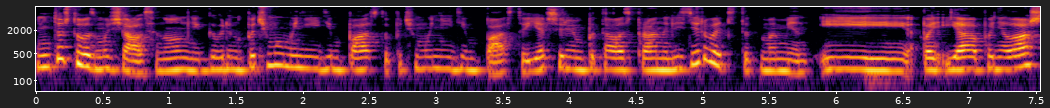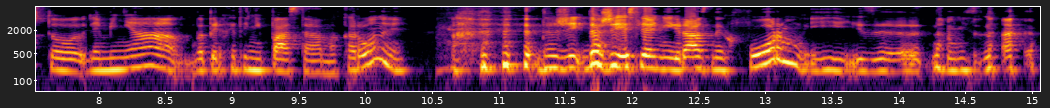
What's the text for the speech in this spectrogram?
Ну, не то, что возмущался, но он мне говорил, ну почему мы не едим пасту, почему не едим пасту? Я все время пыталась проанализировать этот момент, и я поняла, что для меня, во-первых, это не паста, а макароны, даже, даже если они разных форм и из, там, не знаю,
